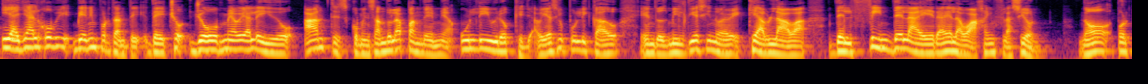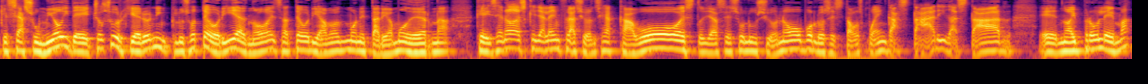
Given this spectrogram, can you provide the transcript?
Y hay algo bien importante. De hecho, yo me había leído antes, comenzando la pandemia, un libro que había sido publicado en 2019 que hablaba del fin de la era de la baja inflación. ¿No? Porque se asumió y de hecho surgieron incluso teorías, ¿no? Esa teoría monetaria moderna que dice, no, es que ya la inflación se acabó, esto ya se solucionó, por los estados pueden gastar y gastar, eh, no hay problema.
